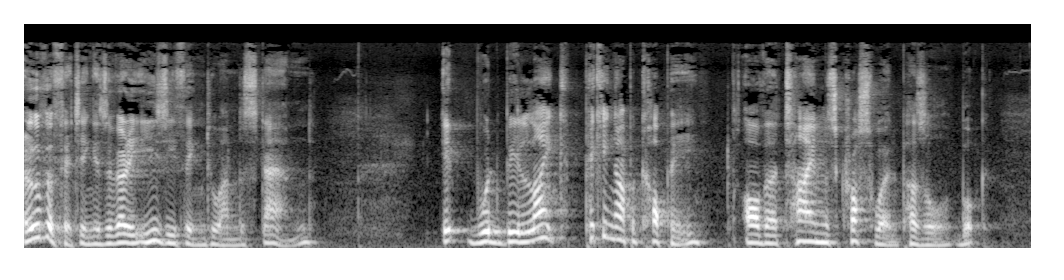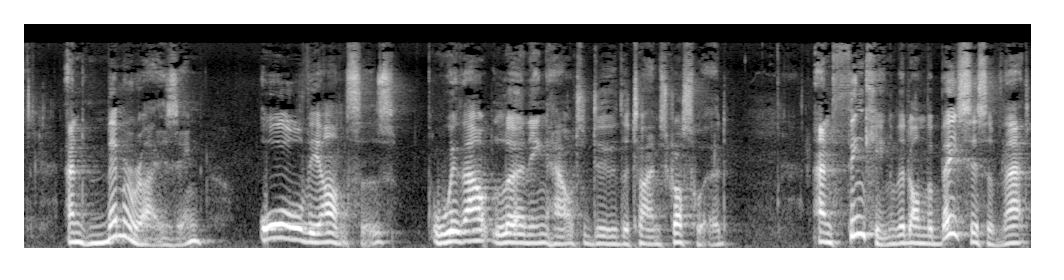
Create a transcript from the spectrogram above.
Overfitting is a very easy thing to understand. It would be like picking up a copy of a Times crossword puzzle book and memorizing all the answers without learning how to do the Times crossword and thinking that on the basis of that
